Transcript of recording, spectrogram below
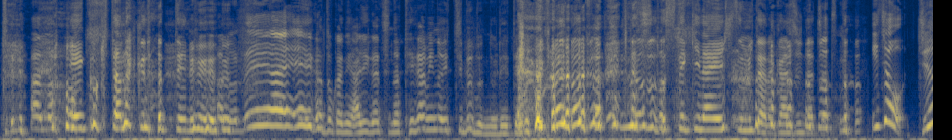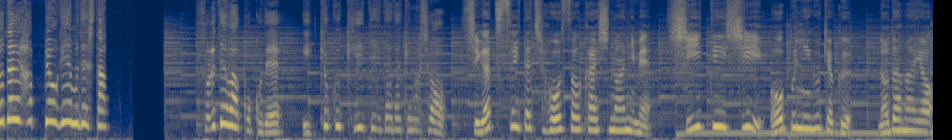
てる。あの原稿汚くなってる。あの恋愛映画とかにありがちな手紙の一部分濡れてる。ちょっと素敵な演出みたいな感じになっちゃった。以上重大発表ゲームでした。それではここで一曲聴いていただきましょう。4月1日放送開始のアニメ CTC オープニング曲野田真代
